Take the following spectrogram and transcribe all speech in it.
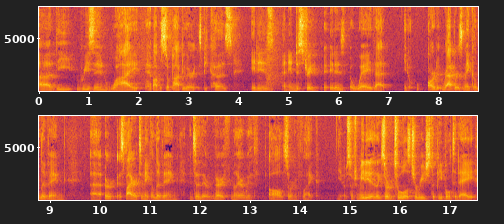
uh, the reason why hip hop is so popular is because it is an industry. It is a way that you know art rappers make a living uh, or aspire to make a living, and so they're very familiar with all sort of like you know social media, like sort of tools to reach the people today.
